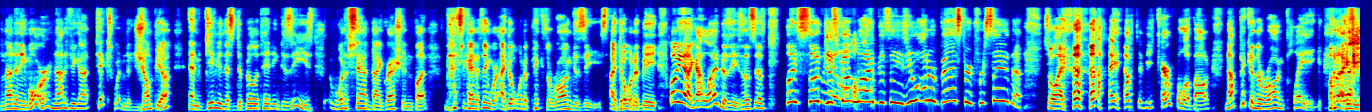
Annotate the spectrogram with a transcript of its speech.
Not anymore. Not if you got ticks wanting to jump you and give you this debilitating disease. What a sad digression, but that's the kind of thing where I don't want to pick the wrong disease. I don't want to be, oh yeah, I got Lyme disease. And it says, my son just got Lyme disease. You utter bastard for saying that. So I I have to be careful about not picking the wrong plague when I mean,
